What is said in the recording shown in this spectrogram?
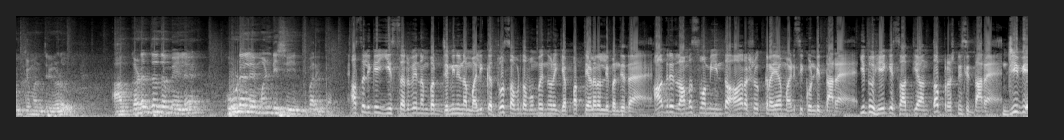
ಮುಖ್ಯಮಂತ್ರಿಗಳು ಆ ಕಡತದ ಮೇಲೆ ಕೂಡಲೇ ಮಂಡಿಸಿ ಅಂತ ಬರೀತಾರೆ. ಅಸಲಿಗೆ ಈ ಸರ್ವೆ ನಂಬರ್ ಜಮೀನಿನ ಮಾಲೀಕತ್ವ ಸಾವಿರದ ಒಂಬೈನೂರ ಎಪ್ಪತ್ತೇಳರಲ್ಲಿ ಬಂದಿದೆ. ಆದ್ರೆ ರಾಮಸ್ವಾಮಿಯಿಂದ ಆರ್ ಅಶೋಕ್ ಕ್ರಯ ಮಾಡಿಸಿಕೊಂಡಿದ್ದಾರೆ. ಇದು ಹೇಗೆ ಸಾಧ್ಯ ಅಂತ ಪ್ರಶ್ನಿಸಿದ್ದಾರೆ. ಜಿವಿ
